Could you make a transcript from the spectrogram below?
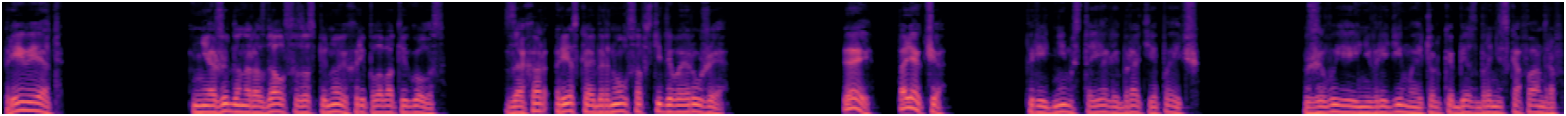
«Привет!» Неожиданно раздался за спиной хрипловатый голос. Захар резко обернулся, вскидывая оружие. «Эй, полегче!» Перед ним стояли братья Пейдж. Живые и невредимые, только без бронескафандров.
